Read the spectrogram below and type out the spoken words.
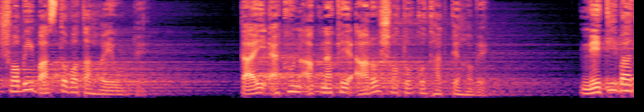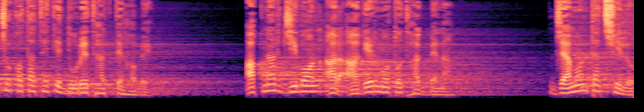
সবই বাস্তবতা হয়ে উঠবে। তাই এখন আপনাকে আরও সতর্ক থাকতে হবে। নেতিবাচকতা থেকে দূরে থাকতে হবে। আপনার জীবন আর আগের মতো থাকবে না। যেমনটা ছিল।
